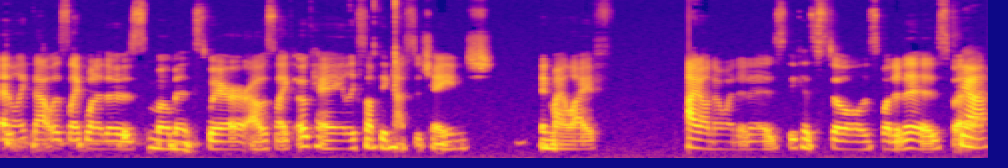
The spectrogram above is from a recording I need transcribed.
And like that was like one of those moments where I was like, okay, like something has to change in my life. I don't know what it is because still is what it is. But yeah.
